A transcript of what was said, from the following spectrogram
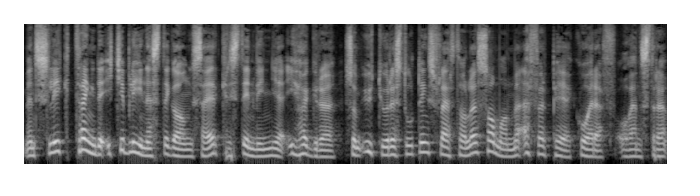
Men slik trenger det ikke bli neste gang, sier Kristin Vinje i Høyre, som utgjorde stortingsflertallet sammen med Frp, KrF og Venstre.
